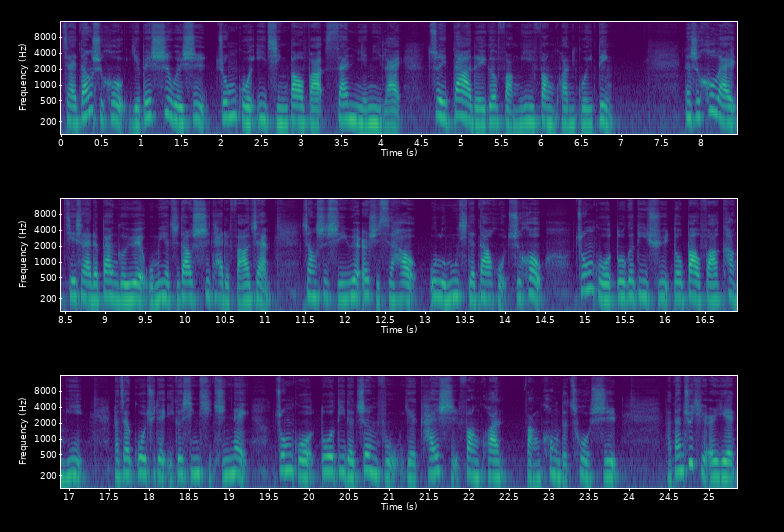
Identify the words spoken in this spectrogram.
在当时候也被视为是中国疫情爆发三年以来最大的一个防疫放宽规定。但是后来，接下来的半个月，我们也知道事态的发展，像是十一月二十四号乌鲁木齐的大火之后，中国多个地区都爆发抗议。那在过去的一个星期之内，中国多地的政府也开始放宽防控的措施。那但具体而言，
